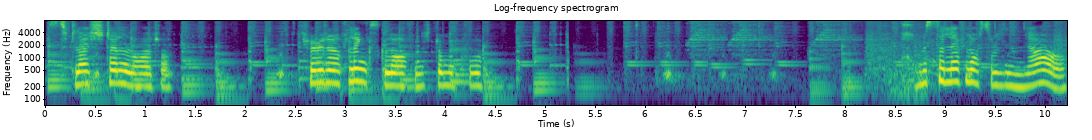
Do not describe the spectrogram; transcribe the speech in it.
Das ist die gleiche Stelle, Leute. Ich bin wieder nach links gelaufen, ich dumme Kuh. Warum ist der Level auch so linear?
